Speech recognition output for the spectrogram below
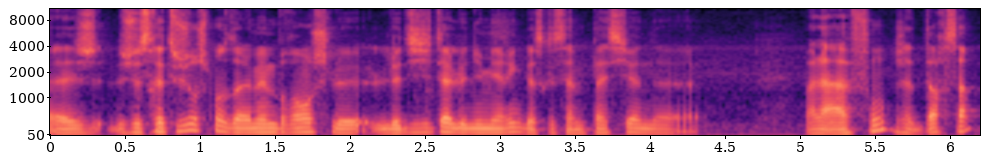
Euh, je, je, serai toujours, je pense, dans la même branche, le, le digital, le numérique, parce que ça me passionne euh, voilà, à fond, j'adore ça.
